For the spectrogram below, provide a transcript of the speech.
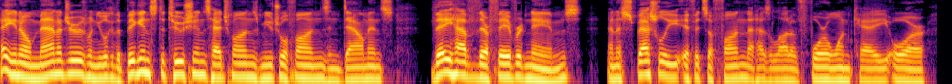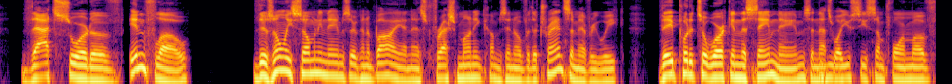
hey, you know, managers, when you look at the big institutions, hedge funds, mutual funds, endowments, they have their favorite names. And especially if it's a fund that has a lot of 401k or that sort of inflow, there's only so many names they're going to buy. And as fresh money comes in over the transom every week, they put it to work in the same names. And that's mm-hmm. why you see some form of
